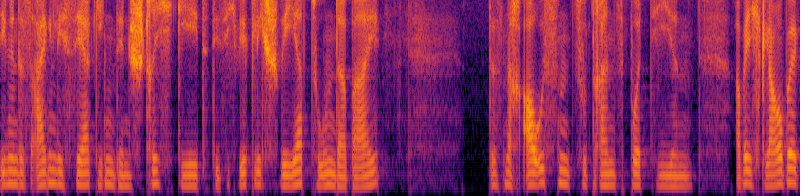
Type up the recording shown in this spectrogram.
denen das eigentlich sehr gegen den Strich geht, die sich wirklich schwer tun dabei, das nach außen zu transportieren. Aber ich glaube,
